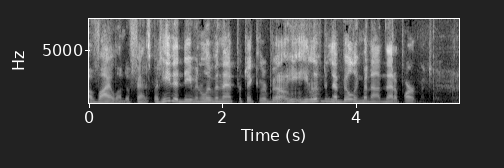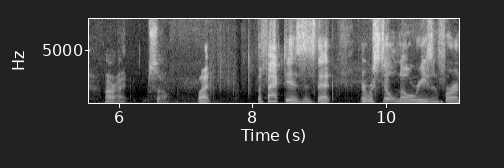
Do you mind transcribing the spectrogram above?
a violent offense. But he didn't even live in that particular building. Oh, he, he lived in that building, but not in that apartment. All right. So, But the fact is, is that there was still no reason for a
